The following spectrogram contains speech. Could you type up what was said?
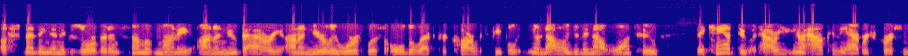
of spending an exorbitant sum of money on a new battery on a nearly worthless old electric car, which people, you know, not only do they not want to, they can't do it. How are you, you know, how can the average person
